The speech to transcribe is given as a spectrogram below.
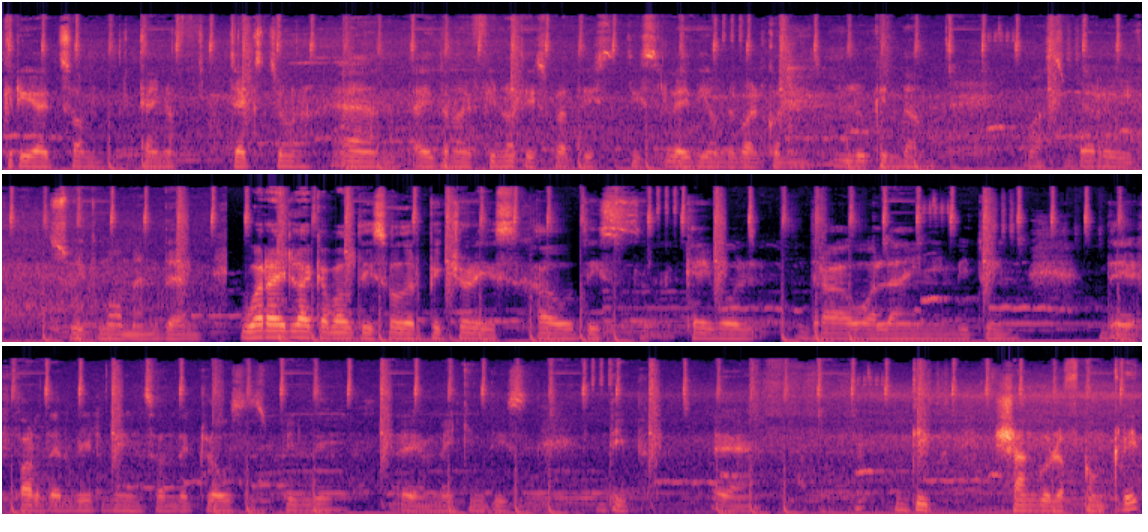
create some kind of texture. And I don't know if you noticed but this, this lady on the balcony looking down was very sweet moment then. What I like about this other picture is how this cable draw a line in between the farther buildings and the closest building uh, making this deep uh, deep shangle of concrete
